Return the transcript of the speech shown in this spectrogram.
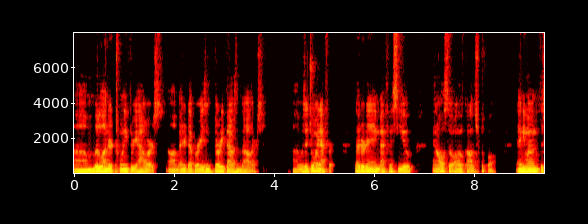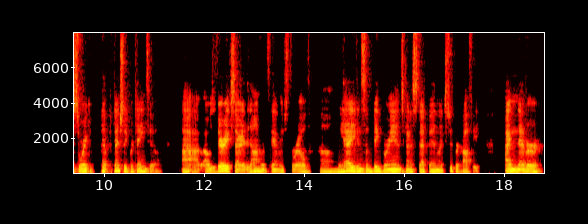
Um, little under 23 hours, um, ended up raising $30,000. Uh, it was a joint effort, Notre Dame, FSU, and also all of college football. Anyone that the story could potentially pertain to. I, I, was very excited. The Donovan family was thrilled. Um, we had even some big brands kind of step in, like Super Coffee. I never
